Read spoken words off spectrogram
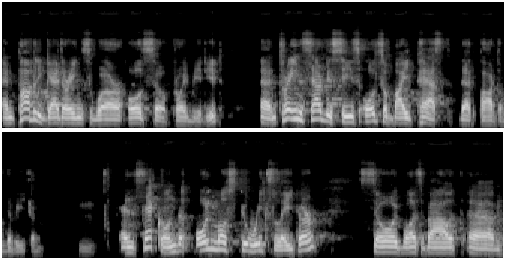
And public gatherings were also prohibited. And train services also bypassed that part of the region. Mm. And second, almost two weeks later, so it was about um,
